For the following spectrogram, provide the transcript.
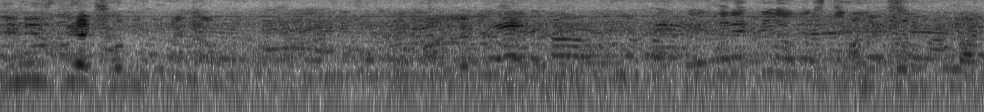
জিনিস দিয়ে ছবি তুলে নাও। আমি ছবি তুলাম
